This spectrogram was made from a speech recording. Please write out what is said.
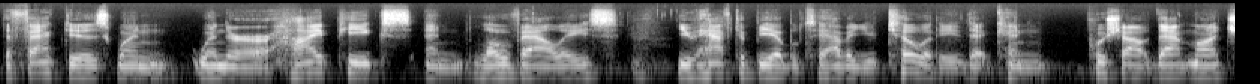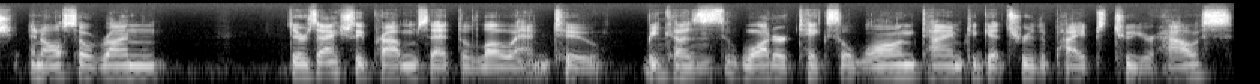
The fact is when when there are high peaks and low valleys, you have to be able to have a utility that can push out that much and also run there's actually problems at the low end too because mm-hmm. water takes a long time to get through the pipes to your house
